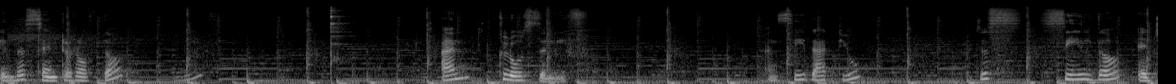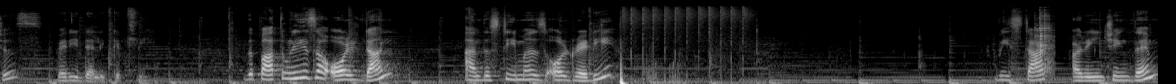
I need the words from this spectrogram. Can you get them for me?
in the center of the leaf and close the leaf and see that you just seal the edges very delicately. The patolis are all done and the steamer is all ready. We start arranging them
